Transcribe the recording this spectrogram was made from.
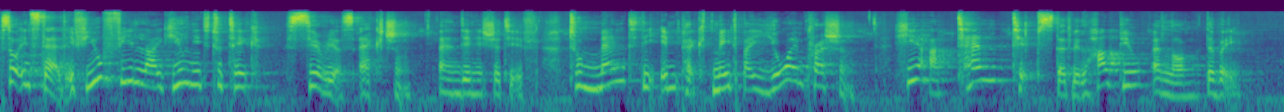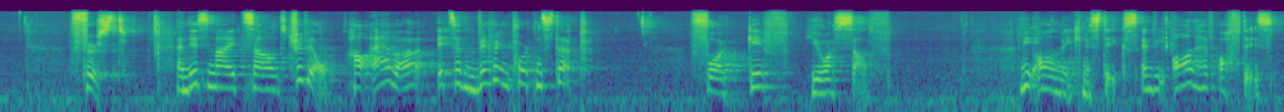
So instead, if you feel like you need to take serious action, and initiative to mend the impact made by your impression, here are 10 tips that will help you along the way. First, and this might sound trivial, however, it's a very important step. Forgive yourself. We all make mistakes and we all have off days.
